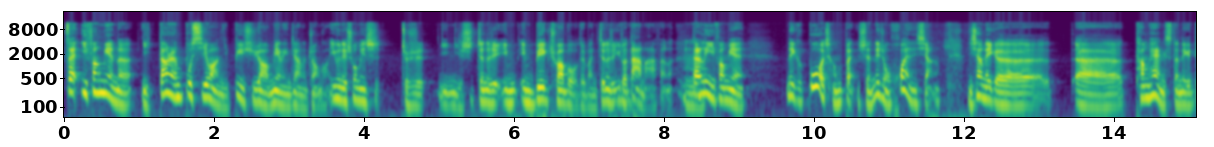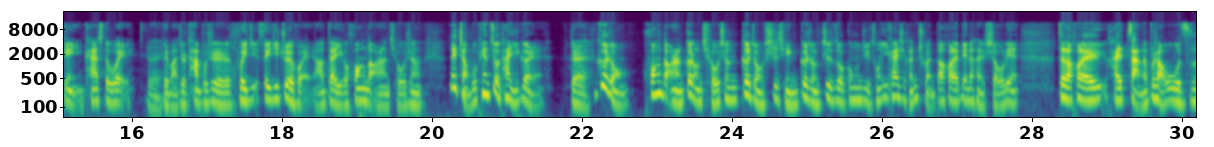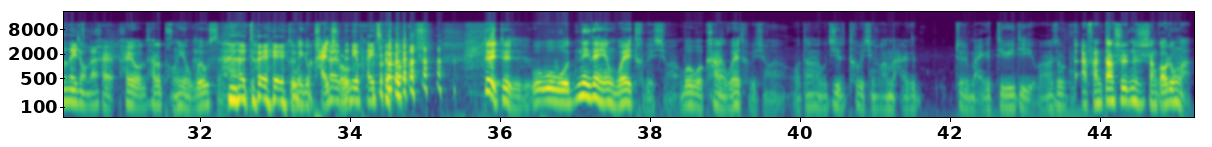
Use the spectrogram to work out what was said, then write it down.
在一方面呢，你当然不希望你必须要面临这样的状况，因为那说明是就是你你是真的是 in in big trouble，对吧？你真的是遇到大麻烦了。但另一方面，那个过程本身那种幻想，你像那个呃 Tom Hanks 的那个电影《Castaway》，对对吧？就是他不是飞机飞机坠毁，然后在一个荒岛上求生，那整部片就他一个人，对各种荒岛上各种求生，各种事情，各种制作工具，从一开始很蠢，到后来变得很熟练，再到后来还攒了不少物资那种的。还还有他的朋友 Wilson，对，就那个排球对那个排球，对对对对，我我我那个电影我也特别喜欢，我我看了我也特别喜欢，我当时我记得特别清楚，还买了个就是买一个 DVD，完了就啊，反正当时那是上高中了。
